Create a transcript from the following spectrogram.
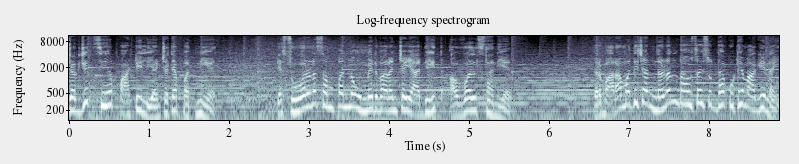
जगजित सिंह पाटील यांच्या त्या पत्नी आहेत. त्या सुवर्णसंपन्न उमेदवारांच्या यादीत अव्वल स्थानी आहेत. तर बारामतीच्या नणन भाऊसाई सुद्धा कुठे मागे नाही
